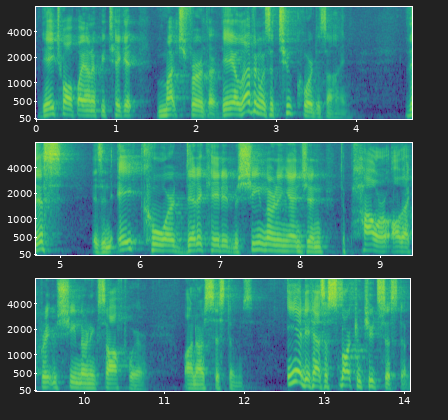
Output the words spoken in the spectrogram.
With the A12 Bionic, we take it much further. The A11 was a two core design. This is an eight core dedicated machine learning engine to power all that great machine learning software on our systems. And it has a smart compute system.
